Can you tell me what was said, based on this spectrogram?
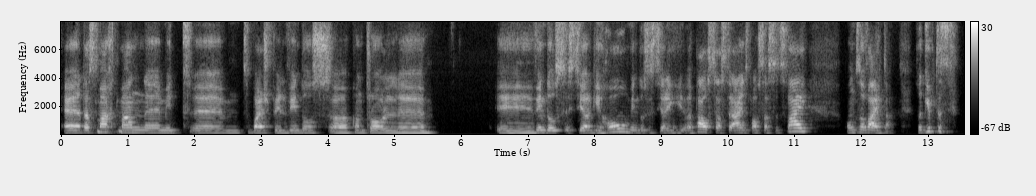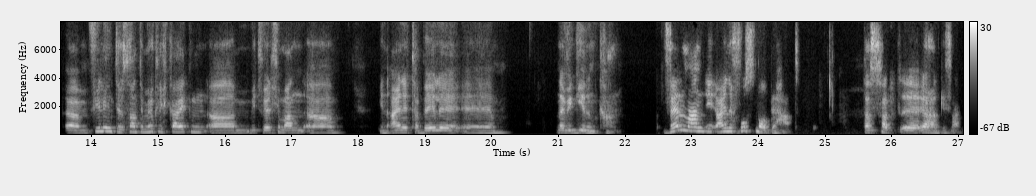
Äh, das macht man äh, mit ähm, zum Beispiel Windows Control Windows STRG Home, Windows STRG äh, Pause-Taste 1, Pause-Taste 2 und so weiter. So gibt es ähm, viele interessante Möglichkeiten, äh, mit welchen man äh, in eine Tabelle äh, navigieren kann. Wenn man eine Fußnote hat, das hat äh, er hat gesagt,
